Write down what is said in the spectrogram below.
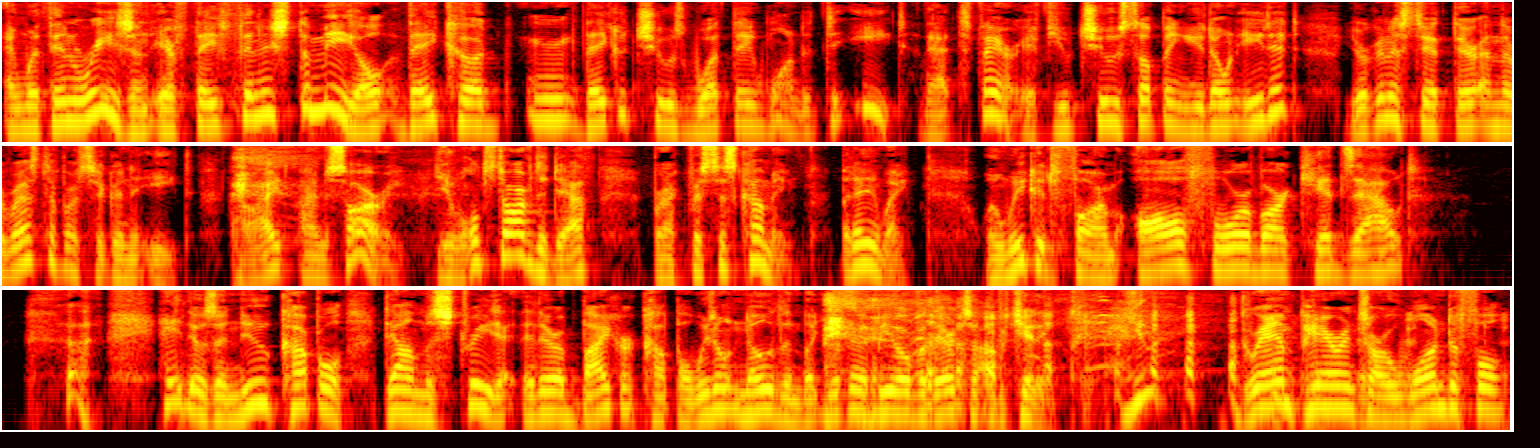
And within reason, if they finished the meal, they could, mm, they could choose what they wanted to eat. That's fair. If you choose something you don't eat it, you're going to sit there and the rest of us are going to eat. All right? I'm sorry. You won't starve to death. Breakfast is coming. But anyway, when we could farm all four of our kids out, hey, there's a new couple down the street. They're a biker couple. We don't know them, but you're going to be over there. To, I'm kidding. You, grandparents are wonderful.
